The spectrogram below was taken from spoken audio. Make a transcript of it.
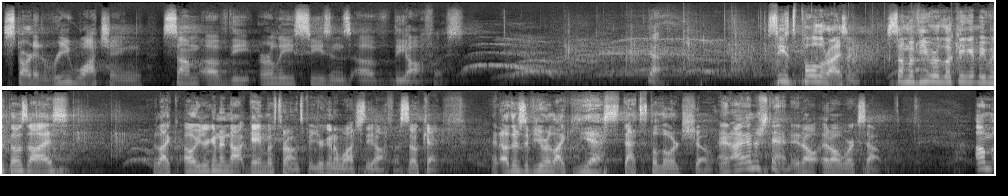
started rewatching some of the early seasons of The Office. Yeah. See, it's polarizing. Some of you are looking at me with those eyes. You're like, oh, you're gonna not Game of Thrones, but you're gonna watch The Office. Okay. And others of you are like, yes, that's the Lord's show. And I understand, it all, it all works out. Um,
